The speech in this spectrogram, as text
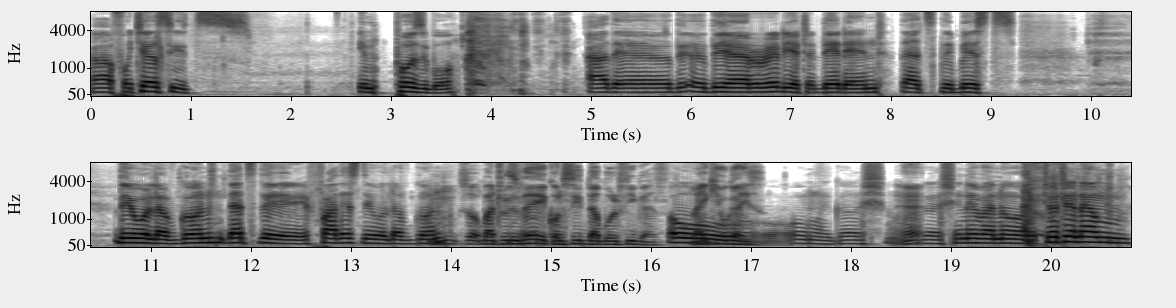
uh, for Chelsea it's impossible uh, they, they, they are already at a dead end that's the best they would have gone that's the farthest they would have gone Mhm. So, but will they concede double figures Oh, like you guys? Oh my gosh! Oh Eh? my gosh! You never know. Tottenham,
